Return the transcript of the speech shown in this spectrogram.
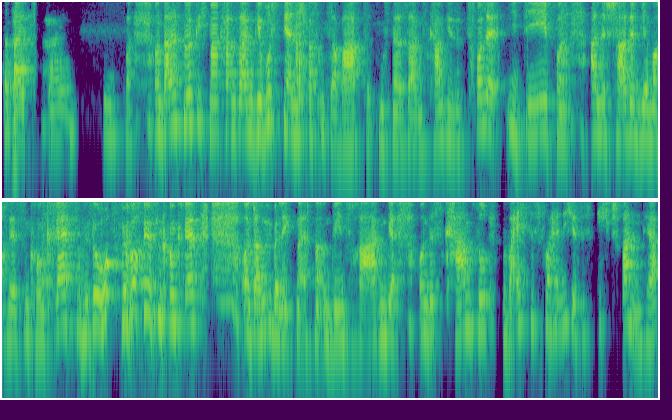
dabei zu sein. Super. Und dann ist wirklich, man kann sagen, wir wussten ja nicht, was uns erwartet, muss man ja sagen. Es kam diese tolle Idee von Anne Schade, wir machen jetzt einen Kongress. Und wir so, wir machen jetzt einen Kongress. Und dann überlegt man erstmal, und wen fragen wir? Und es kam so, du weißt es vorher nicht, es ist echt spannend, ja.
